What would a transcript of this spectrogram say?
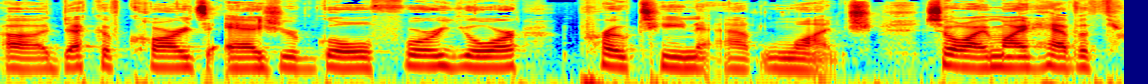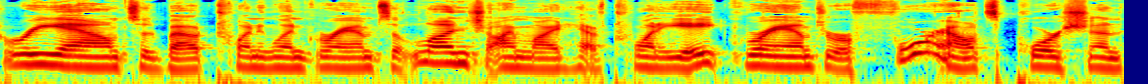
uh, deck of cards as your goal for your protein at lunch. So i might have a three ounce about 21 grams at lunch. I might have 28 grams or a four ounce portion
